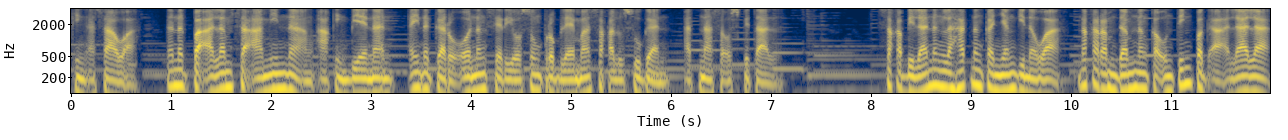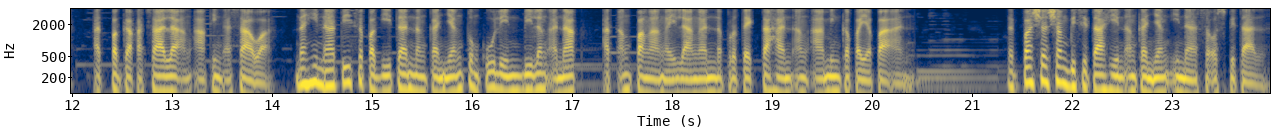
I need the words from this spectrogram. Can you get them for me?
aking asawa, na nagpaalam sa amin na ang aking biyenan ay nagkaroon ng seryosong problema sa kalusugan at nasa ospital. Sa kabila ng lahat ng kanyang ginawa, nakaramdam ng kaunting pag-aalala at pagkakasala ang aking asawa, na hinati sa pagitan ng kanyang tungkulin bilang anak at ang pangangailangan na protektahan ang aming kapayapaan. Nagpasya siyang bisitahin ang kanyang ina sa ospital.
